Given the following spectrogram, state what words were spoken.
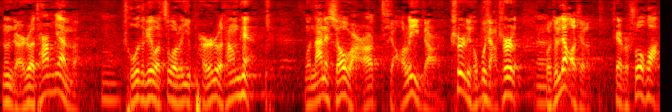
弄点热汤面吧。嗯，厨子给我做了一盆热汤面，我拿那小碗儿挑了一点儿，吃了以后不想吃了，我就撂下了。这边说话，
